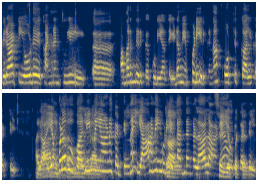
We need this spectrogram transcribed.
பிராட்டியோடு கண்ணன் துயில் அமர்ந்து இருக்கக்கூடிய அந்த இடம் எப்படி இருக்குன்னா கோட்டுக்கால் கட்டில். அது எவ்வளவு வலிமையான கட்டில்னா யானையுடைய தந்தங்களால் ஆன ஒரு செய்யப்பட்டது கட்டில்.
